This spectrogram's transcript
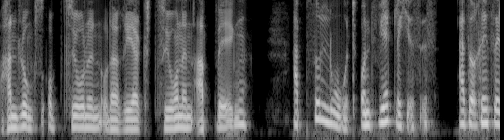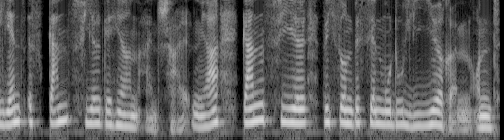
Handlungsoptionen oder Reaktionen abwägen? Absolut. Und wirklich, es ist also Resilienz ist ganz viel Gehirn einschalten, ja, ganz viel sich so ein bisschen modulieren und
